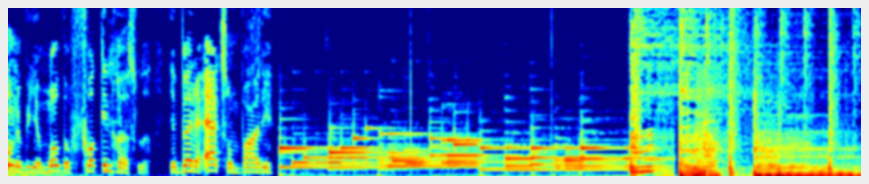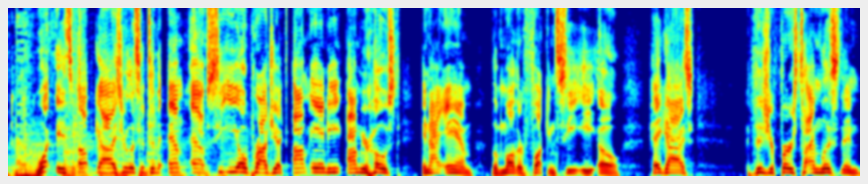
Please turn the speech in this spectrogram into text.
I wanna be a motherfucking hustler. You better ask somebody. What is up, guys? You're listening to the MF CEO Project. I'm Andy. I'm your host, and I am the motherfucking CEO. Hey, guys, if this is your first time listening,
